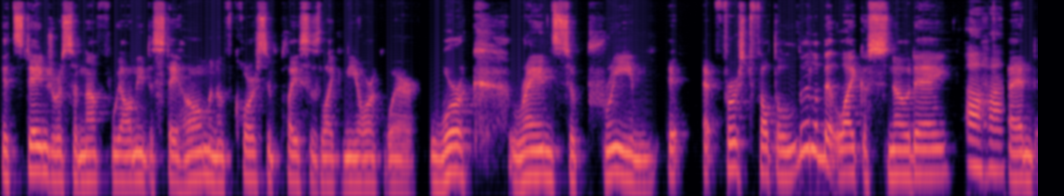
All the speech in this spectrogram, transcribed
it's dangerous enough. We all need to stay home. And of course, in places like New York, where work reigns supreme, it at first felt a little bit like a snow day. Uh-huh. And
